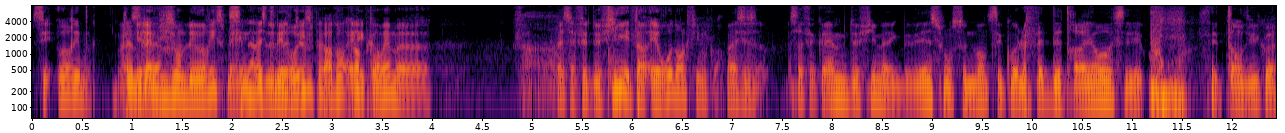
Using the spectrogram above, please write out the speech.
C'est horrible. Jumper. Et la vision de l'héroïsme, Scénariste de Jumper, pardon, elle est quand même. euh, Enfin, Ouais, ça fait deux qui films. est un héros dans le film quoi Ouais, c'est ça. Ça fait quand même deux films avec BVS où on se demande c'est quoi le fait d'être un héros. C'est c'est tendu quoi.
